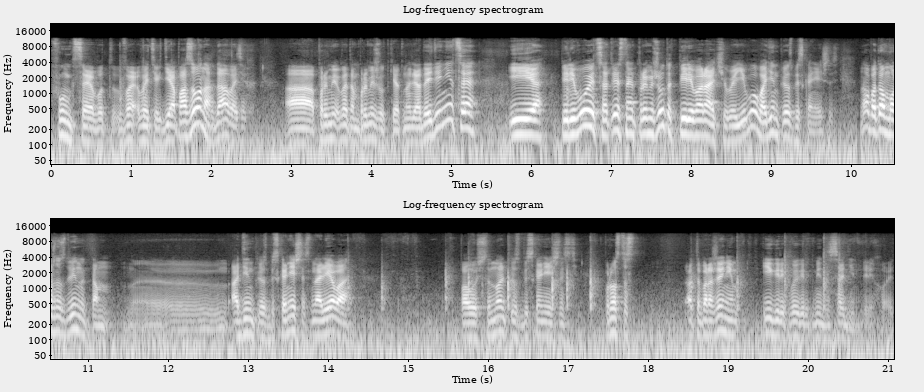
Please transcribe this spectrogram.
функция вот в, в этих диапазонах, да, в, этих, а, в этом промежутке от 0 до единицы. И переводит, соответственно, этот промежуток, переворачивая его в 1 плюс бесконечность. Ну а потом можно сдвинуть там 1 э, плюс бесконечность налево, получится 0 плюс бесконечность. Просто с отображением y в y минус 1 переходит.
